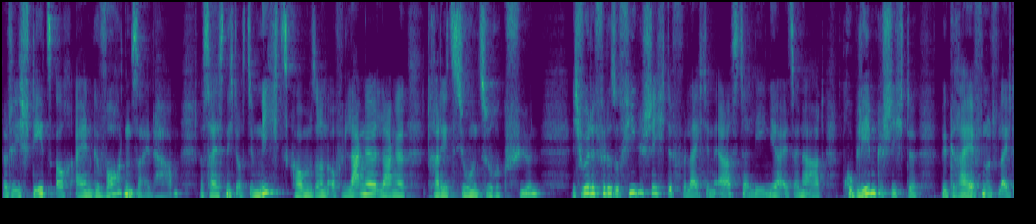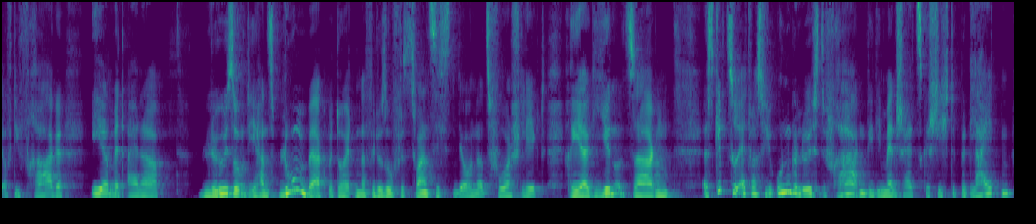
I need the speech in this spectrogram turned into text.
natürlich stets auch ein Gewordensein haben. Das heißt nicht aus dem Nichts kommen, sondern auf lange, lange Tradition zurückführen. Ich würde Philosophiegeschichte vielleicht in erster Linie als eine Art Problemgeschichte begreifen und vielleicht auf die Frage eher mit einer Lösung, die Hans Blumenberg, bedeutender Philosoph des 20. Jahrhunderts, vorschlägt, reagieren und sagen, es gibt so etwas wie ungelöste Fragen, die die Menschheitsgeschichte begleiten.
